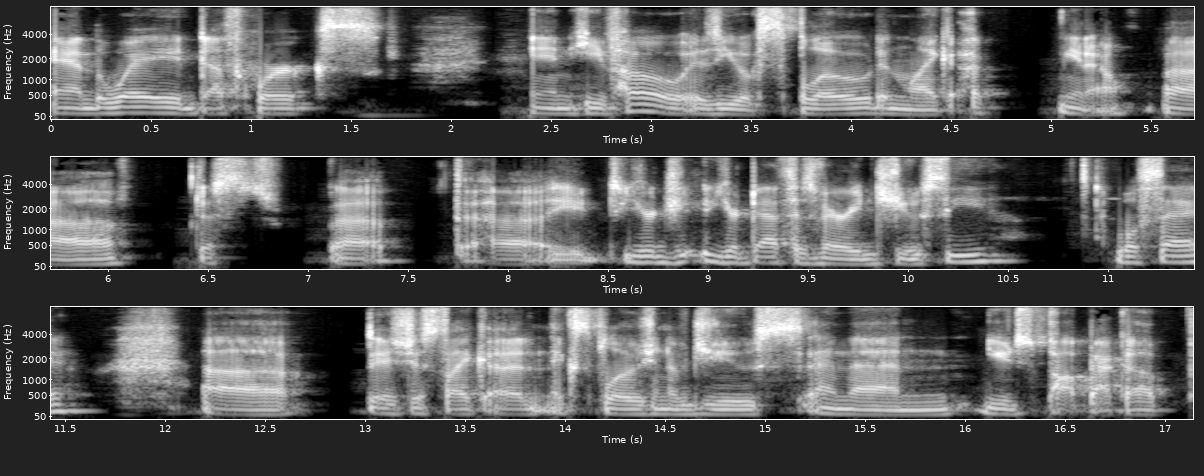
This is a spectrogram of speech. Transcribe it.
And the way death works in Heave Ho is you explode and like a, you know, uh, just uh, uh, your your death is very juicy. We'll say uh, there's just like an explosion of juice, and then you just pop back up.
